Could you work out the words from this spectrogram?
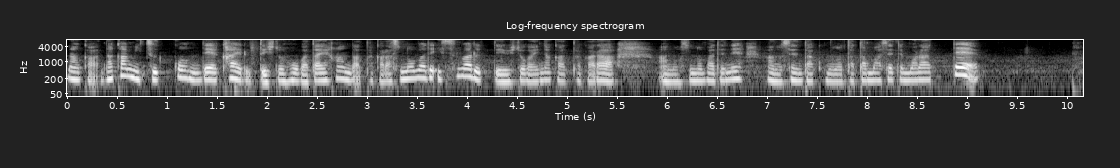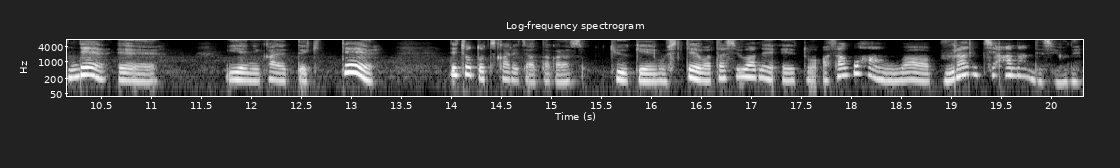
なんか中身突っ込んで帰るって人の方が大半だったからその場で居座るっていう人がいなかったからあのその場でねあの洗濯物畳ませてもらってで、えー、家に帰ってきてでちょっと疲れちゃったから休憩をして私はね、えーと、朝ごはんはブランチ派なんですよね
